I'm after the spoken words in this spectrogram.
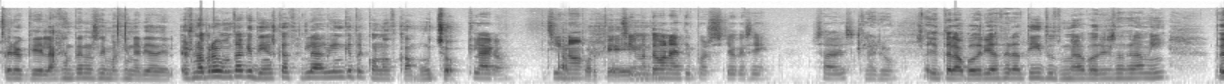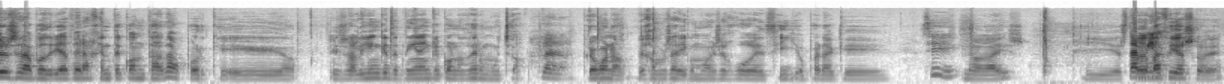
pero que la gente no se imaginaría de él. Es una pregunta que tienes que hacerle a alguien que te conozca mucho. Claro. Si Ah, no, porque- si no te van a decir, pues yo que sé, ¿sabes? Claro. O sea, yo te la podría hacer a ti, tú me la podrías hacer a mí, pero se la podría hacer a gente contada porque es alguien que te tienen que conocer mucho. Claro. Pero bueno, dejamos ahí como ese jueguecillo para que Sí. lo hagáis. Y está También- gracioso, ¿eh?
